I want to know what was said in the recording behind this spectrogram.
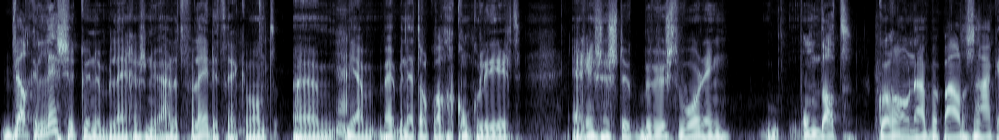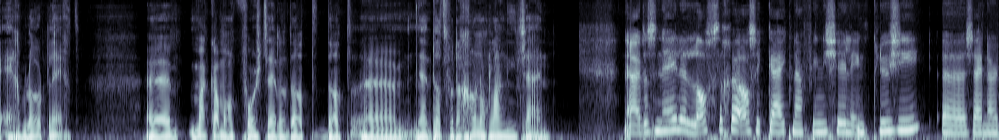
welke lessen kunnen beleggers nu uit het verleden trekken? Want um, ja. ja. we hebben net ook al geconcludeerd, er is een stuk bewustwording omdat corona bepaalde zaken echt blootlegt. Uh, maar ik kan me ook voorstellen dat, dat, uh, ja, dat we er gewoon nog lang niet zijn. Nou, dat is een hele lastige. Als ik kijk naar financiële inclusie, uh, zijn er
